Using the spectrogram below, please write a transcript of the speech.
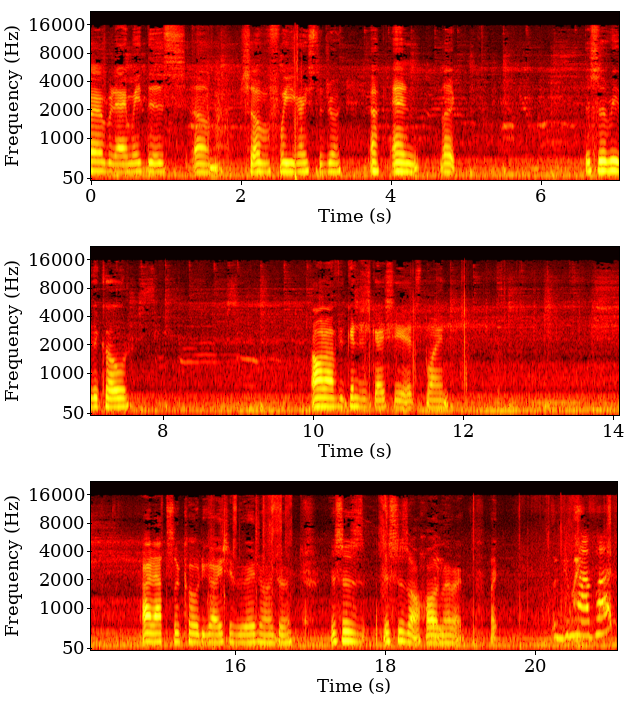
But I made this um, server for you guys to join. Uh, and, like, this will be the code. I don't know if you can just guys see it, it's blind. Alright, that's the code, you guys, if you guys want to join. This is, this is a hard map. Like, You have that?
